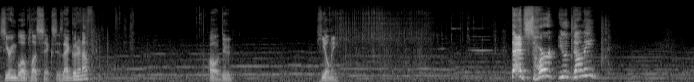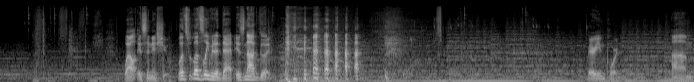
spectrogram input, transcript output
Searing Blow plus 6. Is that good enough? Oh, dude. Heal me. That's hurt, you dummy! Well, it's an issue. Let's let's leave it at that. It's not good. Very important. Um,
